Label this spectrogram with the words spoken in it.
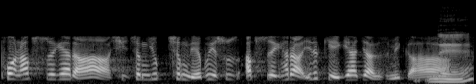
포함 압수수색해라. 시청 6층 내부에 수, 압수수색해라. 이렇게 얘기하지 않습니까? 네.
